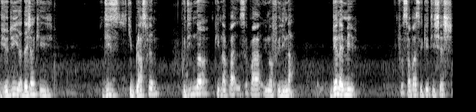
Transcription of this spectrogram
Aujourd'hui, il y a des gens qui disent, qui blasphèment, pour dire non, qui n'a pas, pas une orphelinat. Bien aimé, il faut savoir ce que tu cherches.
